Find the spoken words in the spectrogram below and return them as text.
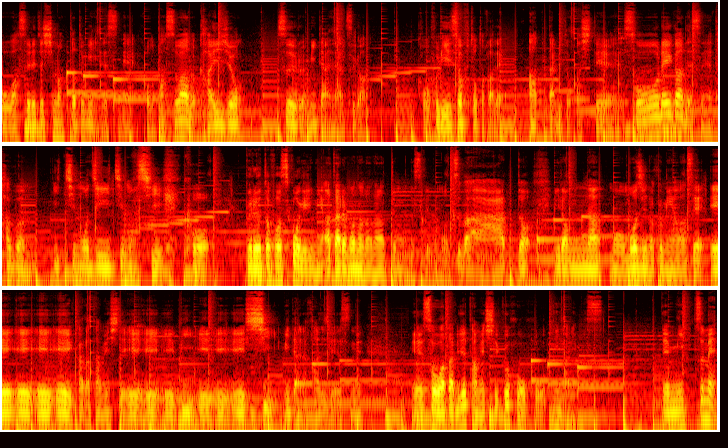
を忘れてしまった時にですねこのパスワード解除ツールみたいなやつがこうフリーソフトとかであったりとかしてそれがですね多分1文字1文字こうブルートフォース攻撃に当たるものだなって思うんですけどもズバーッといろんなもう文字の組み合わせ AAAA から試して AAABAAAC みたいな感じでですねえ総当たりで試していく方法になります。で3つ目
